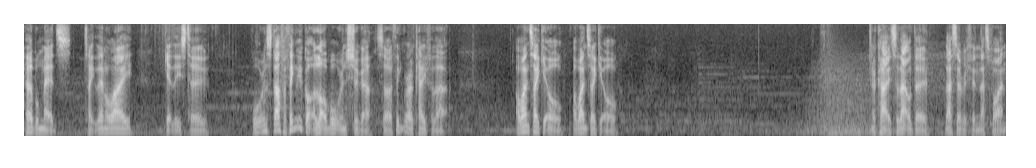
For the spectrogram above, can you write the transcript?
Herbal meds. Take them away. Get these two. Water and stuff. I think we've got a lot of water and sugar, so I think we're okay for that. I won't take it all. I won't take it all. Okay, so that'll do. That's everything. That's fine.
